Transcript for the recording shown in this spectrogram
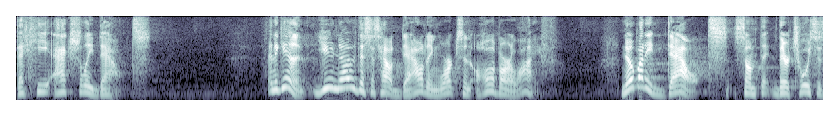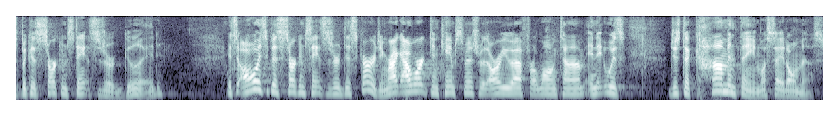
that he actually doubts. And again, you know this is how doubting works in all of our life. Nobody doubts something their choices because circumstances are good. It's always because circumstances are discouraging, right? I worked in campus ministry with RUF for a long time, and it was just a common theme, let's say at Ole Miss.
